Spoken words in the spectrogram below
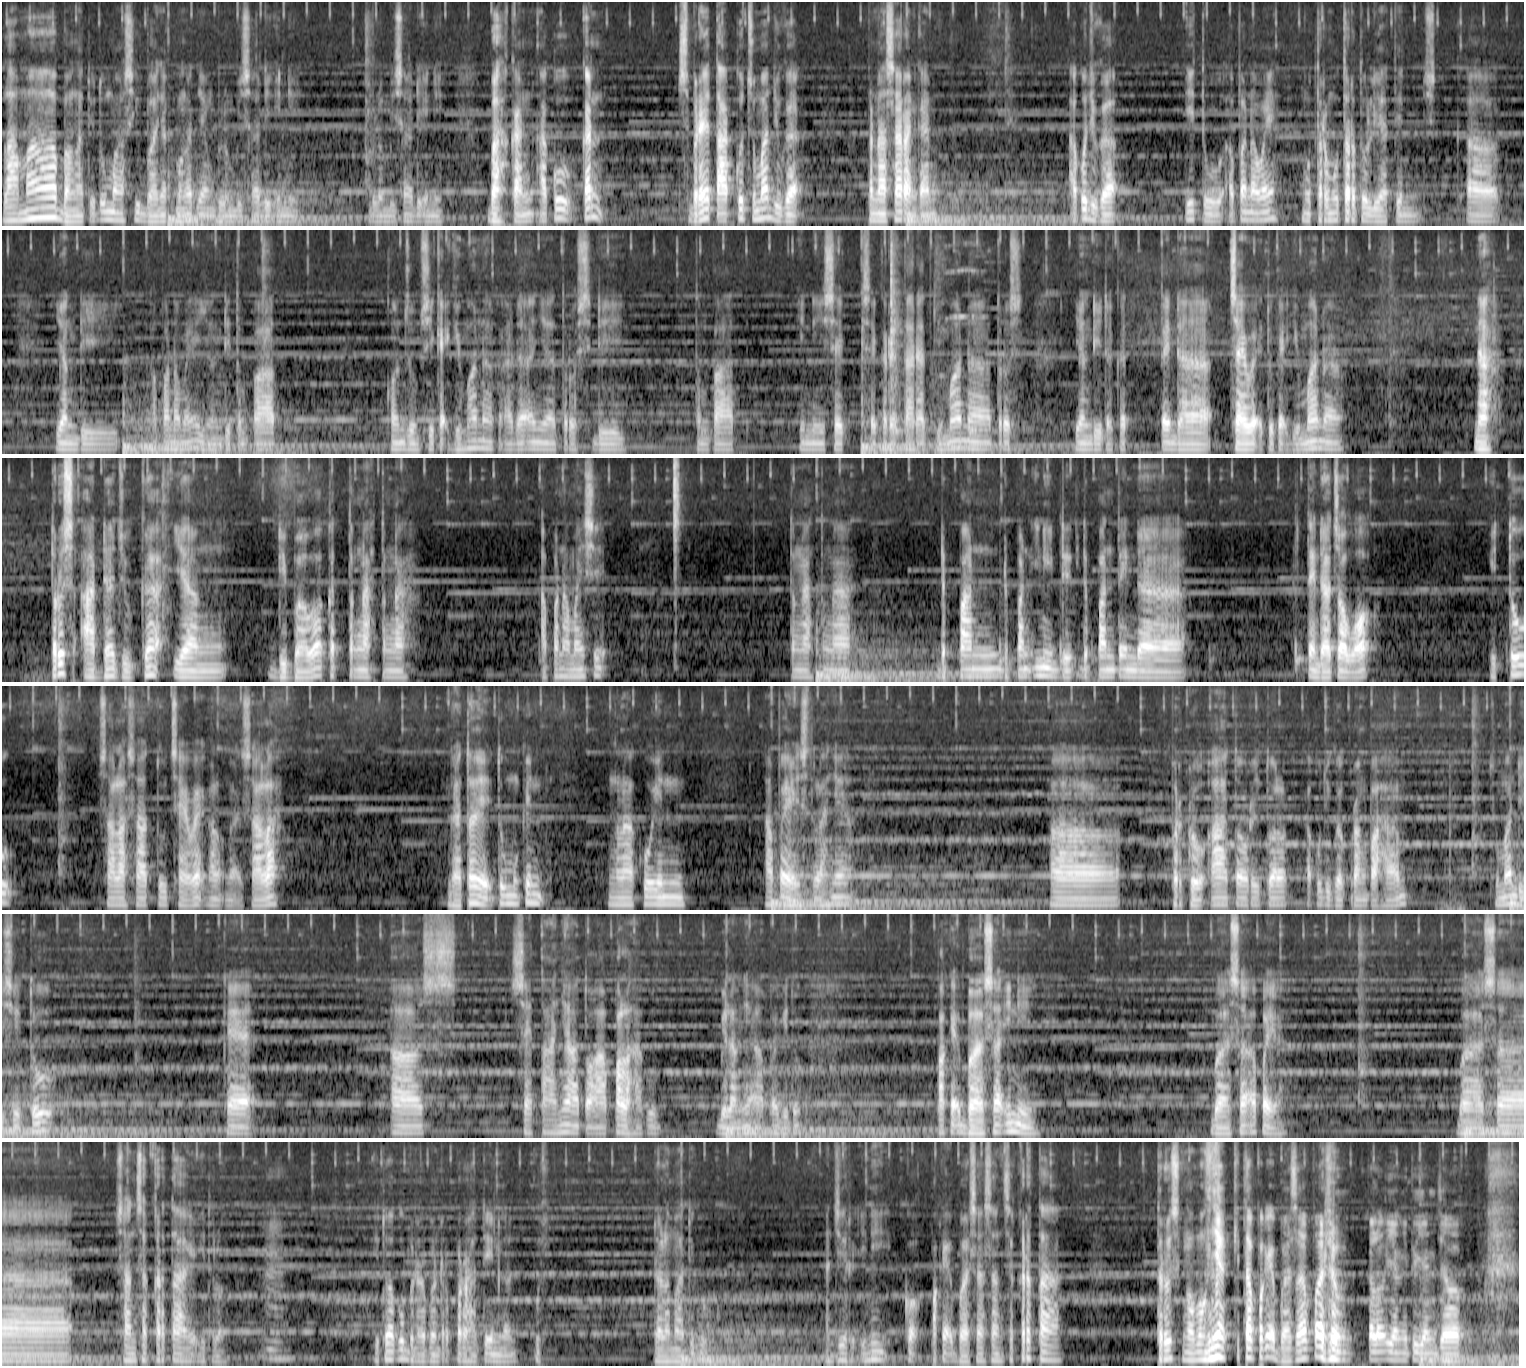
lama banget itu masih banyak banget yang belum bisa di ini belum bisa di ini. Bahkan aku kan sebenarnya takut cuma juga penasaran kan. Aku juga itu apa namanya muter-muter tuh liatin eh, yang di apa namanya yang di tempat konsumsi kayak gimana keadaannya terus di tempat ini sek sekretariat gimana terus yang di dekat tenda cewek itu kayak gimana. Nah terus ada juga yang dibawa ke tengah-tengah apa namanya sih? Tengah-tengah depan depan ini de- depan tenda tenda cowok. Itu salah satu cewek kalau nggak salah. Nggak tahu ya itu mungkin ngelakuin apa ya istilahnya eh, berdoa atau ritual aku juga kurang paham. Cuman di situ kayak s- setannya atau apalah aku bilangnya apa gitu. Pakai bahasa ini bahasa apa ya? Bahasa Sansekerta kayak gitu loh. Hmm. itu aku bener-bener perhatiin kan. Wih dalam hatiku. Anjir ini kok pakai bahasa Sansekerta terus ngomongnya kita pakai bahasa apa dong? Kalau yang itu yang jawab.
